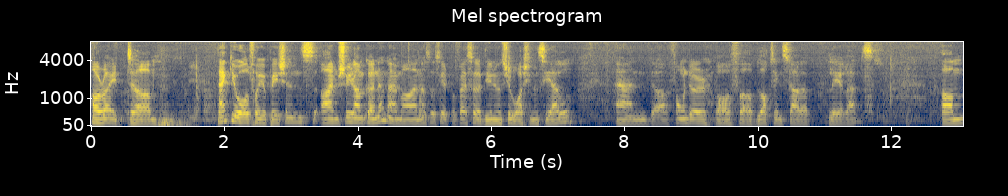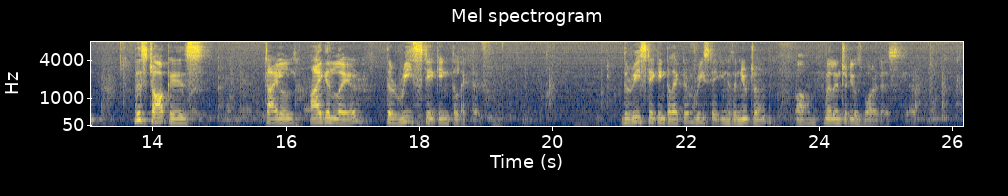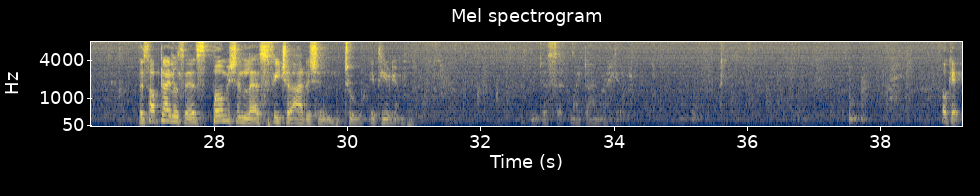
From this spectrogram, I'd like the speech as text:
All right. Um, thank you all for your patience. I'm Sreeram Kannan. I'm an associate professor at the University of Washington, Seattle, and uh, founder of uh, blockchain startup Layr Labs. Um, this talk is titled Eigenlayer, the Restaking Collective. The Restaking Collective, restaking is a new term. Um, we'll introduce what it is here. The subtitle says permissionless feature addition to Ethereum. Let me just set my timer here. Okay.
